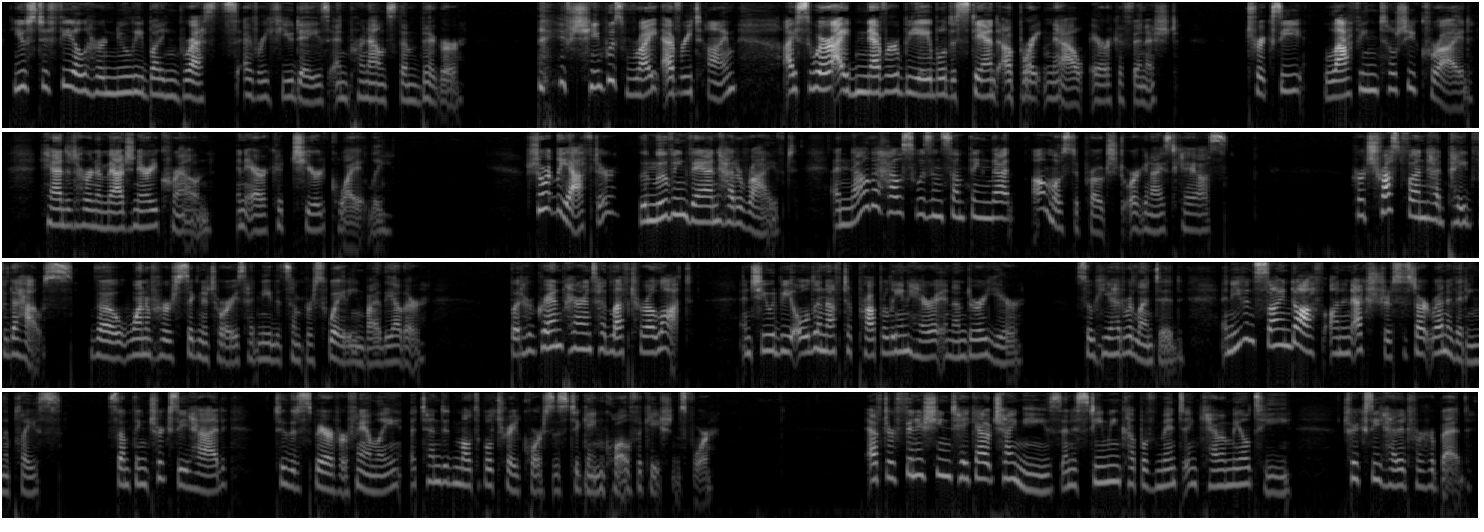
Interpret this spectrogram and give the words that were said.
used to feel her newly budding breasts every few days and pronounce them bigger. If she was right every time, I swear I'd never be able to stand upright now, Erica finished. Trixie, laughing till she cried, handed her an imaginary crown, and Erica cheered quietly. Shortly after, the moving van had arrived, and now the house was in something that almost approached organized chaos. Her trust fund had paid for the house, though one of her signatories had needed some persuading by the other. But her grandparents had left her a lot, and she would be old enough to properly inherit in under a year. So he had relented, and even signed off on an extra to start renovating the place. Something Trixie had, to the despair of her family, attended multiple trade courses to gain qualifications for. After finishing takeout Chinese and a steaming cup of mint and chamomile tea, Trixie headed for her bed.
